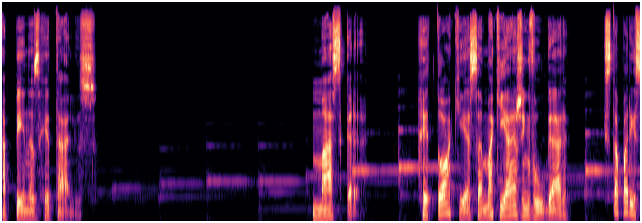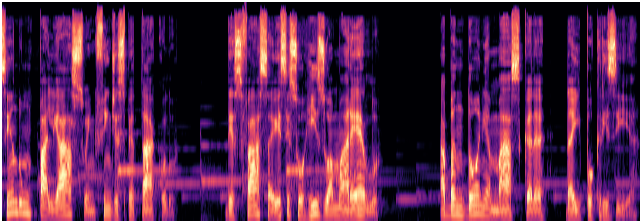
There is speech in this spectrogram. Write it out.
apenas retalhos. Máscara. Retoque essa maquiagem vulgar. Está parecendo um palhaço em fim de espetáculo. Desfaça esse sorriso amarelo abandone a máscara da hipocrisia.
